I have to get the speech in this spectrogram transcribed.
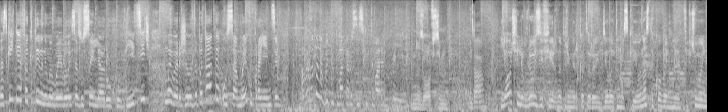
Наскільки ефективними виявилися зусилля руху відсіч, ми вирішили запитати у самих українців. А ви готові бойкотувати російські товари в Україні? Не зовсім. Да. Я очень люблю зефир, например, который делают в Москве. У нас такого нет. Почему они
